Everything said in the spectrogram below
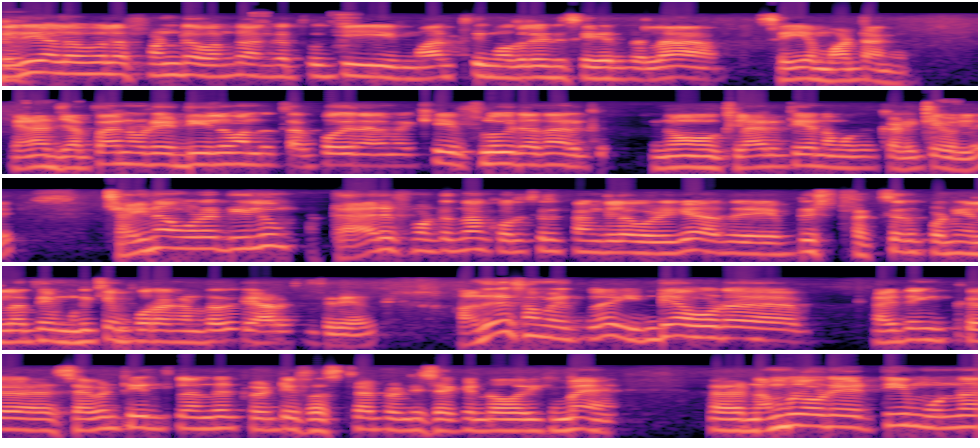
பெரிய அளவுல ஃபண்டை வந்து அங்க தூக்கி மாற்றி முதலீடு செய்யறதெல்லாம் செய்ய மாட்டாங்க. ஏன்னா ஜப்பானுடைய டீலும் அந்த தற்போதைய நிலைமைக்கு ஃப்ளூயிடா தான் இருக்கு. இன்னும் கிளாரிட்டியா நமக்கு கிடைக்கவில்லை. சைனாவோட டீலும் டாரிஃப் மட்டும்தான் குறைச்சிருக்காங்களே ஒழிய அது எப்படி ஸ்ட்ரக்சர் பண்ணி எல்லாத்தையும் முடிக்க போறாங்கன்றது யாருக்கும் தெரியாது. அதே சமயத்துல இந்தியாவோட ஐ திங்க் செவன்டீன்த்ல இருந்து டுவெண்ட்டி ஃபர்ஸ்டா டுவெண்ட்டி செகண்டோ வரைக்குமே நம்மளுடைய டீம் ஒன்று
